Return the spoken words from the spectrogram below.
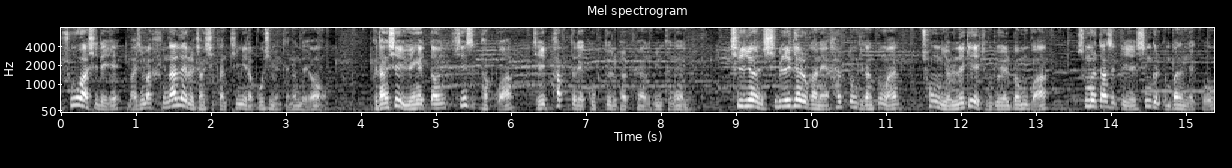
쇼와 시대의 마지막 피날레를 장식한 팀이라 보시면 되는데요. 그 당시에 유행했던 신스팝과 제이팝들의 곡들을 발표한 윙크는 7년 11개월간의 활동 기간 동안 총 14개의 정규 앨범과 25개의 싱글 음반을 냈고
